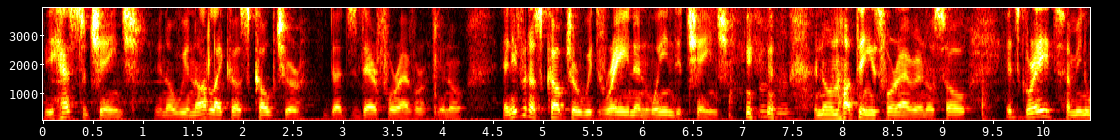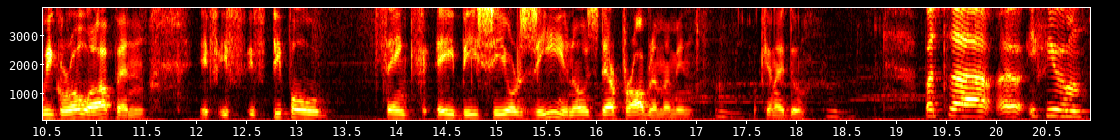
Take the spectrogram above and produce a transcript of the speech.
It has to change you know? We're not like a sculpture that's there forever you know? And even a sculpture with rain and wind it change. Mm-hmm. you know nothing is forever you know? So it's great. I mean we grow up and if if, if people think a b c or z you know it's their problem. I mean mm. what can i do? Mm. but uh, uh, if you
